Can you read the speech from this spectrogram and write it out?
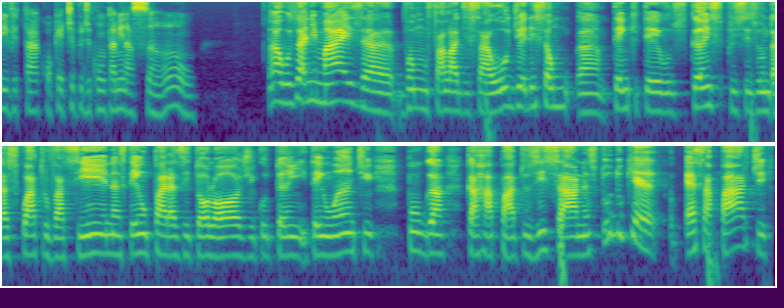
evitar qualquer tipo de contaminação? Ah, os animais, ah, vamos falar de saúde, eles são, ah, tem que ter, os cães precisam das quatro vacinas, tem o parasitológico, tem, tem o anti-pulga, carrapatos e sarnas, tudo que é essa parte,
